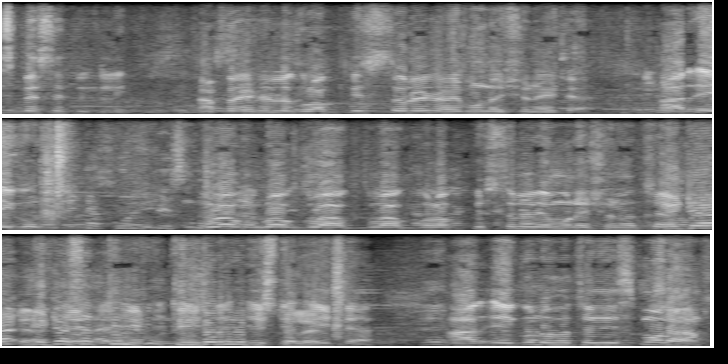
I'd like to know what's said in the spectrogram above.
স্পেসিফিকলি আপনার এটা হলো গ্লক পিস্তলের এটা আর এই Glock Glock Glock Glock Glock পিস্তলের হচ্ছে এটা- এটা স্যার তিন- তিন ধরনের পিস্তলের। এটা আর এগুলো হচ্ছে যে স্মল আর্মস?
